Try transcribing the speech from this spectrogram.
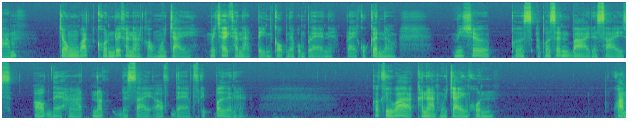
ามจงวัดคนด้วยขนาดของหัวใจ ไม่ใช่ขนาดตีนกบนะผมแปลเนี่ยแปล Google เอา measure a person by the size of their heart not the size of their flipper นะฮะ ก็คือว่าขนาดหัวใจของคน ความ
